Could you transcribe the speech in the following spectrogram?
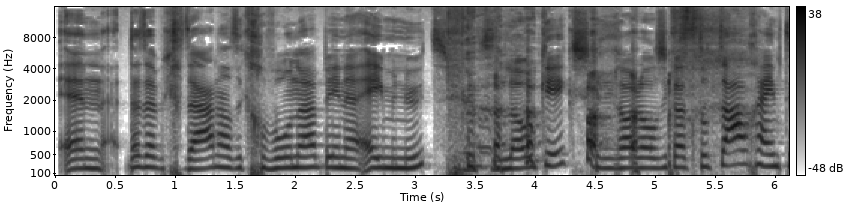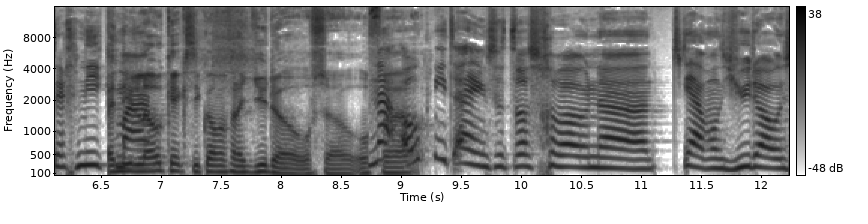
En dat heb ik gedaan. Had ik gewonnen binnen één minuut. Met low kicks. Ik kreeg Gewoon als ik had totaal geen techniek. En die maar... low kicks die kwamen vanuit judo of zo? Of, nou, eh, ook niet eens. Het was gewoon... eh, ja, want judo is,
